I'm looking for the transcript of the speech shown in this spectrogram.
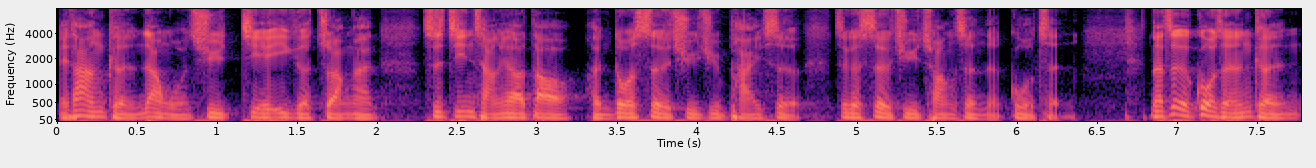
诶，他很可能让我去接一个专案，是经常要到很多社区去拍摄这个社区创生的过程。那这个过程很可能，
